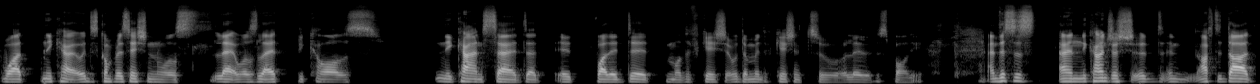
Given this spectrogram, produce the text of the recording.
what Nika this conversation was led was led because Nikanj said that it what it did modification or the modification to Lilith's body, and this is and Nikanj just uh, after that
